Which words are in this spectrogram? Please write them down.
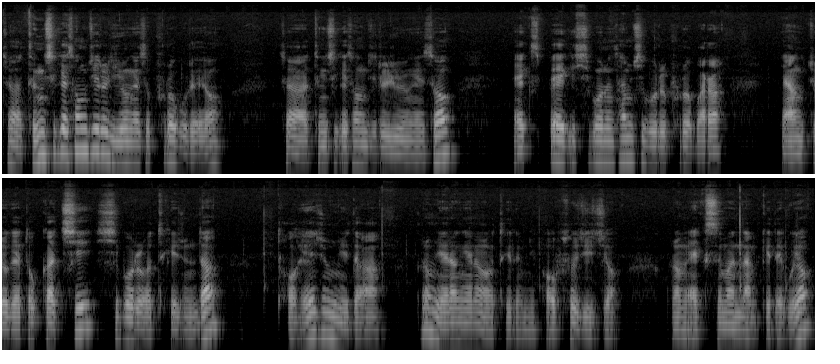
자, 등식의 성질을 이용해서 풀어보래요. 자, 등식의 성질을 이용해서 x 빼기 15는 35를 풀어봐라. 양쪽에 똑같이 15를 어떻게 해준다? 더해줍니다. 그럼 얘랑 얘는 어떻게 됩니까? 없어지죠. 그럼 x만 남게 되고요.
